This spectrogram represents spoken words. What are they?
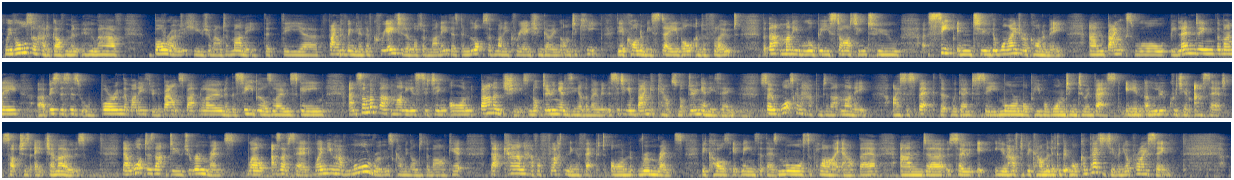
We've also had a government who have borrowed a huge amount of money. That the uh, Bank of England have created a lot of money. There's been lots of money creation going on to keep the economy stable and afloat. But that money will be starting to uh, seep into the wider economy, and banks will be lending the money. Uh, businesses will be borrowing the money through the bounce back loan and the CBILS loan scheme, and some of that money is sitting on balance sheets, not doing anything at the moment. It's sitting in bank accounts, not doing anything. So what's going to happen to that money? I suspect that we're going to see more and more people wanting to invest in a lucrative asset such as HMOs. Now, what does that do to room rents? Well, as I've said, when you have more rooms coming onto the market, that can have a flattening effect on room rents because it means that there's more supply out there, and uh, so it, you have to become a little bit more competitive in your pricing.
